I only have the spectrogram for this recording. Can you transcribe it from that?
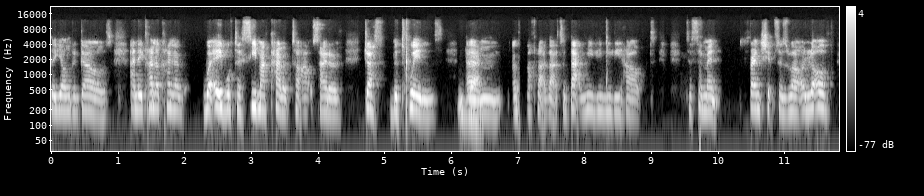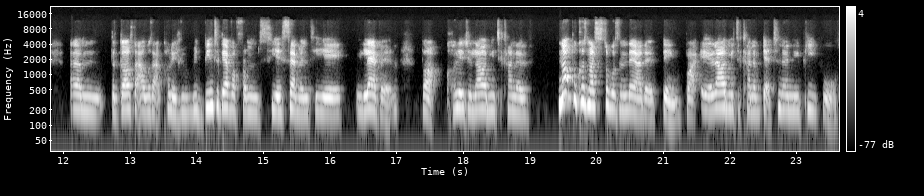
the younger girls, and they kind of kind of were able to see my character outside of just the twins um, and stuff like that. So that really really helped to cement friendships as well. A lot of um, the girls that I was at college, we'd been together from year seven to year eleven, but college allowed me to kind of not because my sister wasn't there, I don't think, but it allowed me to kind of get to know new people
